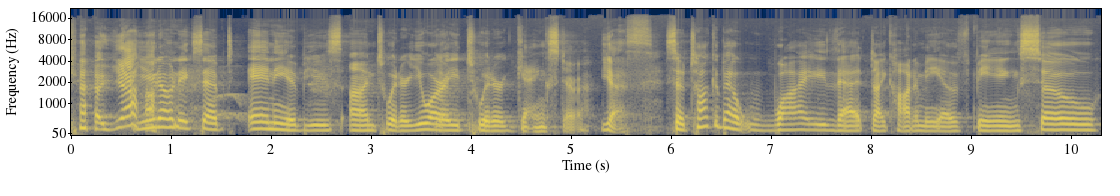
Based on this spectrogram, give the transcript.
yeah. You don't accept any abuse on Twitter. You are a Twitter gangster. Yes. So, talk about why that dichotomy of being so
